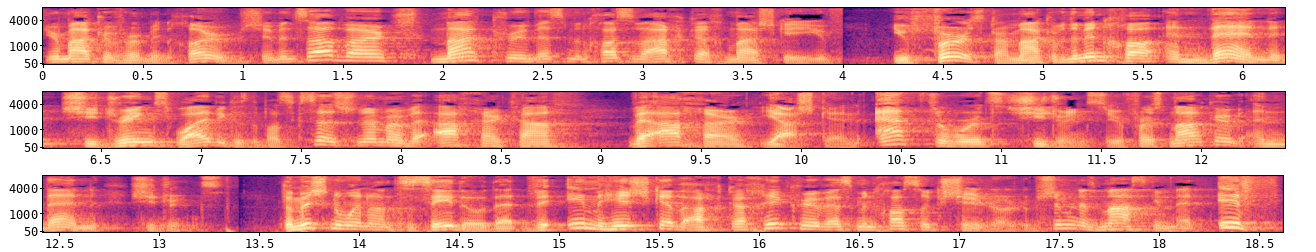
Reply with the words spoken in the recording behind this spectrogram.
you're makriv her mincha. Shimon Savar makriv es minchas v'achkach mashke. You you first are makriv the mincha and then she drinks. Why? Because the pasuk says shnemar ve'achar kach ve'achar yashken. Afterwards she drinks. So you're first makriv and then she drinks. The Mishnah went on to say though that ve'im hishkev achkachikriv es minchasuk shira. Reb Shimon is masking that if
